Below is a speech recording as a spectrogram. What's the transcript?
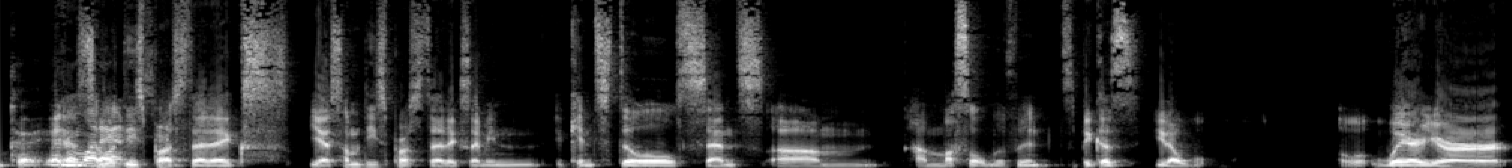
Okay. And From what some I of these prosthetics, yeah, some of these prosthetics, I mean, it can still sense um, uh, muscle movements because, you know, where your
